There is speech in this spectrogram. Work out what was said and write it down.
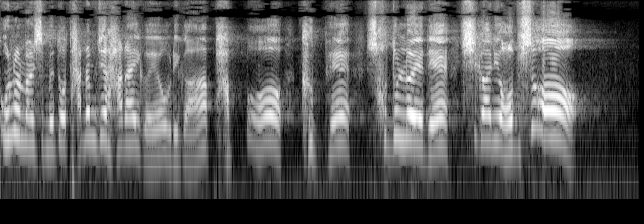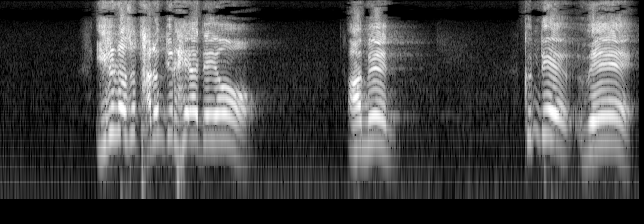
오늘 말씀에도 다름질 하라 이거예요. 우리가 바빠, 급해, 서둘러야 돼. 시간이 없어. 일어나서 다름질 해야 돼요. 아멘. 근데 왜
